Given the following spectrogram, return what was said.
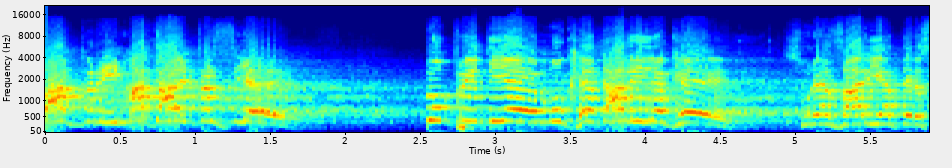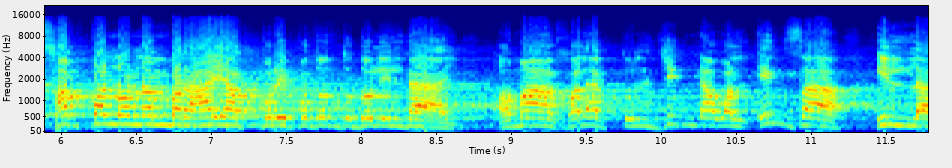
পাগড়ি মাথায় পেঁচিয়ে টুপি দিয়ে মুখে দাড়ি রেখে সূরা জারিয়াতের 56 নম্বর আয়াত পরে পর্যন্ত দলিল দেয় আমা খলাকতুল জিন্না ইনসা ইল্লা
